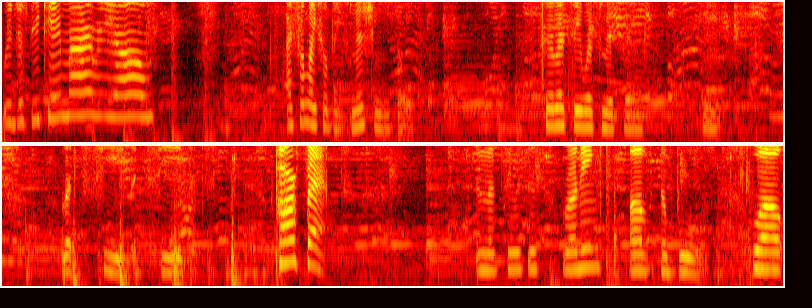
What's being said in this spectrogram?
We just became Mario. I feel like something's missing though. So let's see what's missing. Hmm. Let's see, let's see, let's see. Perfect! And let's see what's this. Running of the Bulls. Well,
